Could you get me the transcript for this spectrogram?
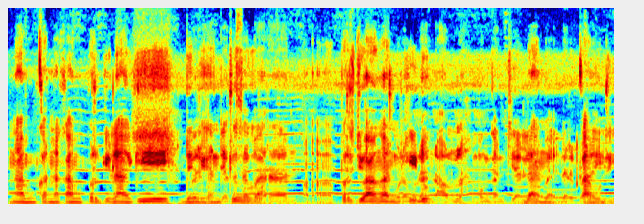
namun karena kamu pergi lagi dengan itu kesabaran. uh, perjuangan Mudah hidup. Allah mengganti dan kamu di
